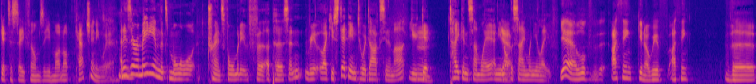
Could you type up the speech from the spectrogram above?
get to see films that you might not catch anywhere. And is there a medium that's more transformative for a person? Like you step into a dark cinema, you hmm. get taken somewhere, and you're. Yeah. not the same when you leave. Yeah, look, I think you know we've. I think the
